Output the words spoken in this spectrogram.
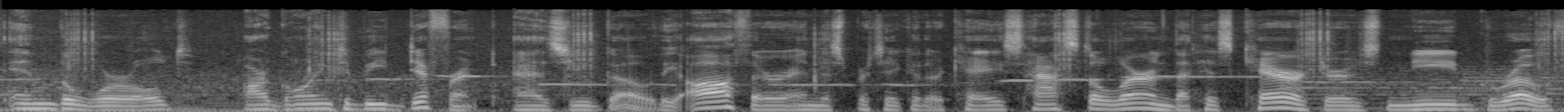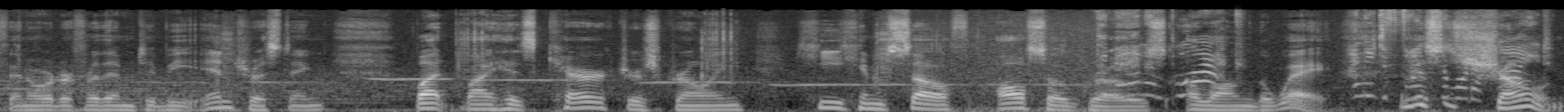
in the world are going to be different as you go. The author, in this particular case, has to learn that his characters need growth in order for them to be interesting, but by his characters growing, he himself also grows along the way. And this is shown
